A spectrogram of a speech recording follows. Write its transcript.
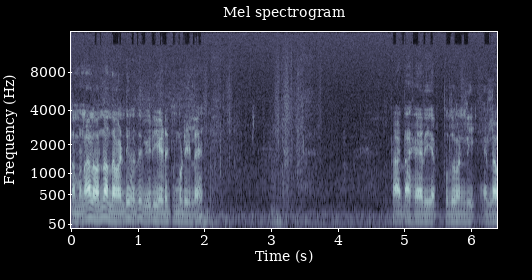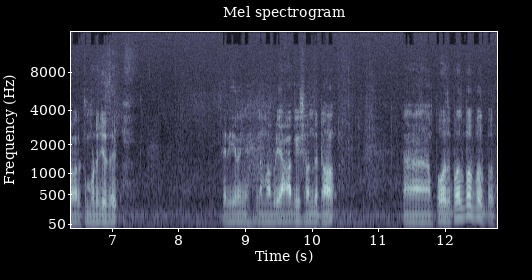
நம்மளால் வந்து அந்த வண்டி வந்து வீடியோ எடுக்க முடியல. டாட்டா ஹேரியர் புது வண்டி எல்லா ஒர்க்கும் முடிஞ்சுது. சரி இருங்க. நம்ம அப்படியே ஆஃபீஸ் வந்துட்டோம். போது போது போது போது போது.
